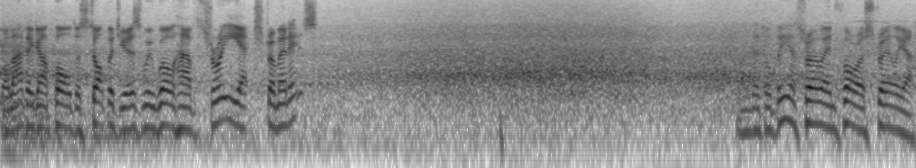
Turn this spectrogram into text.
Well, adding up all the stoppages, we will have three extra minutes. And it'll be a throw-in for Australia.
